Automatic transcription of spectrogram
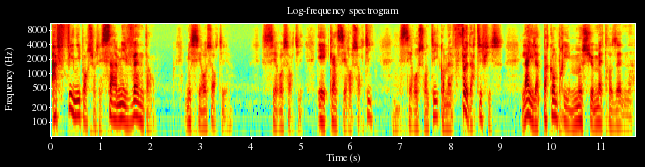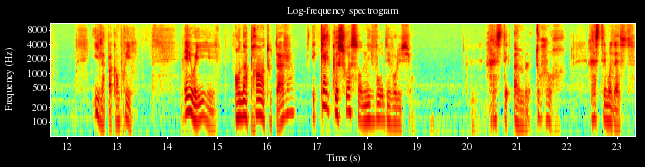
a fini par changer. Ça a mis 20 ans, mais c'est ressorti. C'est ressorti. Et quand c'est ressorti, c'est ressenti comme un feu d'artifice. Là, il n'a pas compris, monsieur Maître Zen. Il n'a pas compris. Et oui, on apprend à tout âge, et quel que soit son niveau d'évolution. Restez humble, toujours. Restez modeste.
